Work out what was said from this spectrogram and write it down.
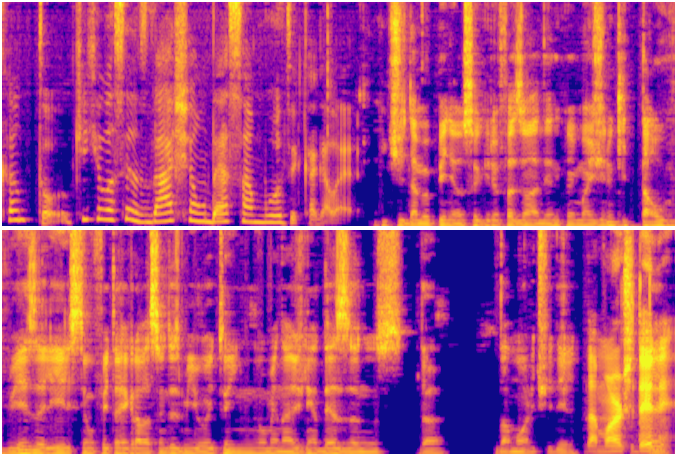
cantou. O que, que vocês acham dessa música, galera? Antes de dar minha opinião, eu só queria fazer um adendo que eu imagino que talvez ali eles tenham feito a regravação em 2008 em homenagem a 10 anos da, da morte dele. Da morte dele?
